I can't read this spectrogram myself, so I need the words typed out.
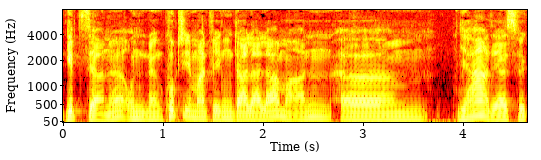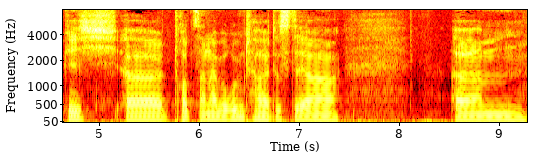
gibt's ja, ne? Und dann guckt jemand wegen Dalai Lama an, ähm, ja, der ist wirklich, äh, trotz seiner Berühmtheit ist der, ähm,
